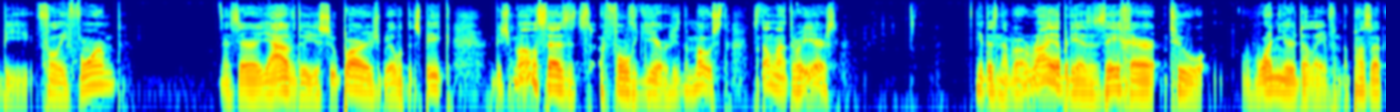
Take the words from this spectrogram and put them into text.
be fully formed. As there Yavdu Yasupar, he should be able to speak. Bishmal says it's a full year. He's the most. Still not three years. He doesn't have a raya, but he has a zecher to one year delay from the pasuk.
